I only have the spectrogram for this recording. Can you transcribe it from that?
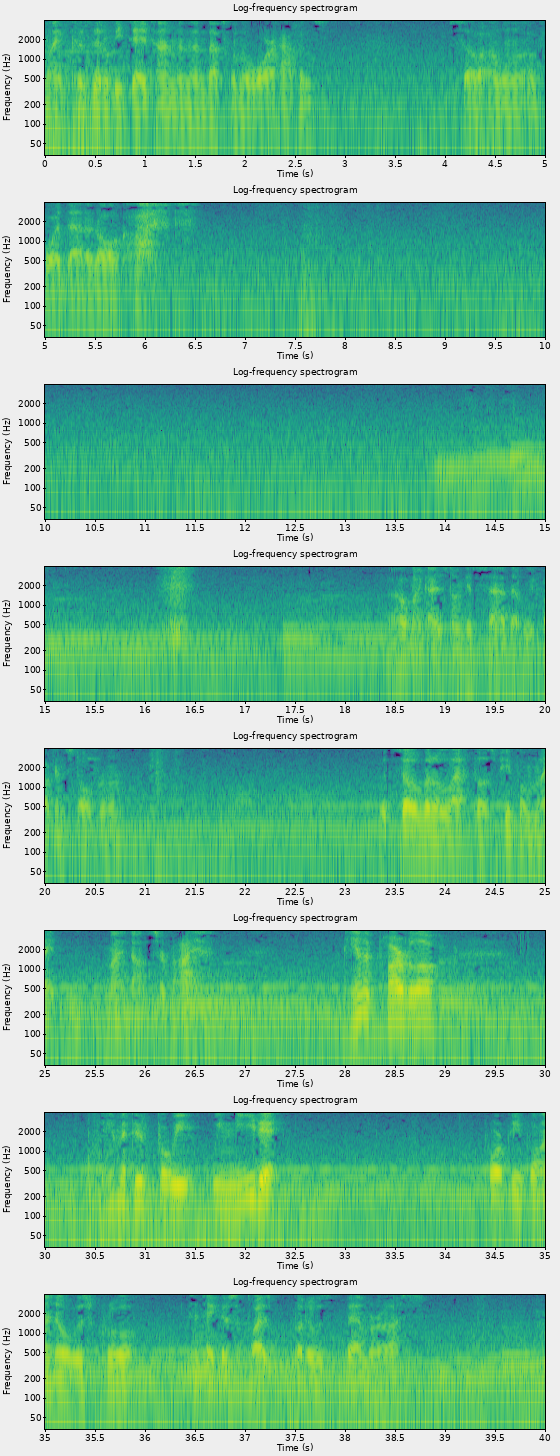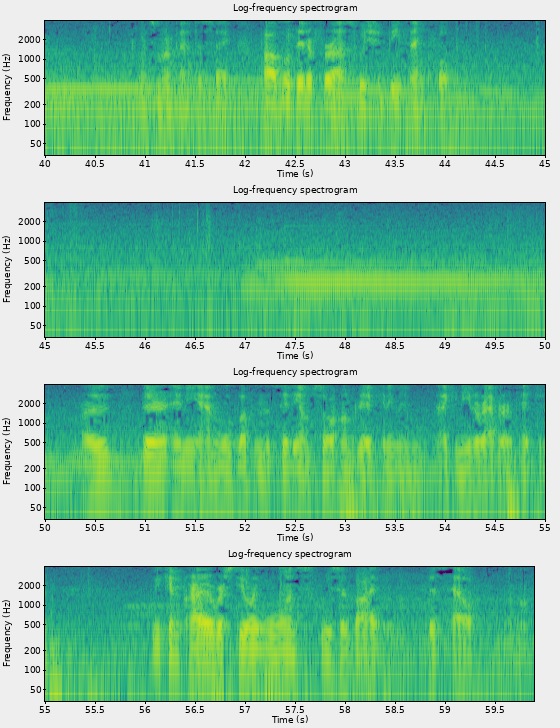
like because it'll be daytime and then that's when the war happens. So I want to avoid that at all costs. I hope my guys don't get sad that we fucking stole from them. With so little left, those people might might not survive. Damn it, Parvolo. Damn it, dude, but we, we need it. Poor people, I know it was cruel to take their supplies, but it was them or us. What's Mark have to say? Pavel did it for us, we should be thankful. Are there any animals left in the city? I'm so hungry I can't even I can eat a rat or a pigeon. We can cry over stealing once we survive this hell. Oh.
